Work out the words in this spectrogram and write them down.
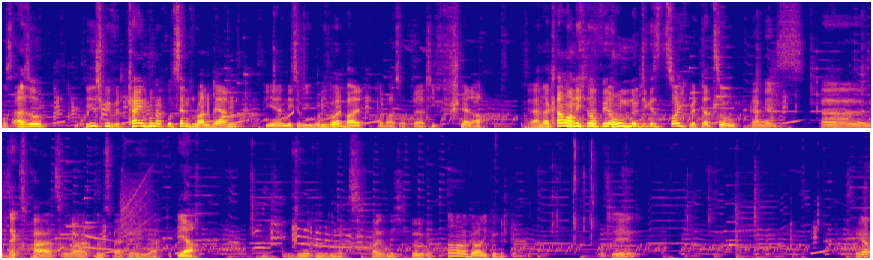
Das also, dieses Spiel wird kein 100% Run werden. Wie, nicht so wie Woody World, weil da war es auch relativ schneller. Ja, Und da kam auch nicht so viel unnötiges Zeug mit dazu. wir haben jetzt äh, sechs Parts oder Kunstwerke hier. Ja. Mit, weiß nicht, irgendwas Oh Gott, ich bin gestorben. Ja.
